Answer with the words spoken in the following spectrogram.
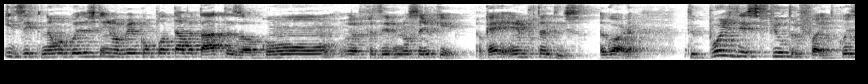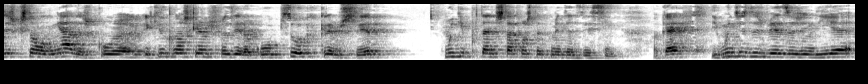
e dizer que não a coisas que tenham a ver com plantar batatas ou com fazer não sei o quê. Ok? É importante isso. Agora, depois desse filtro feito, coisas que estão alinhadas com aquilo que nós queremos fazer ou com a pessoa que queremos ser, muito importante estar constantemente a dizer sim, ok? E muitas das vezes hoje em dia,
